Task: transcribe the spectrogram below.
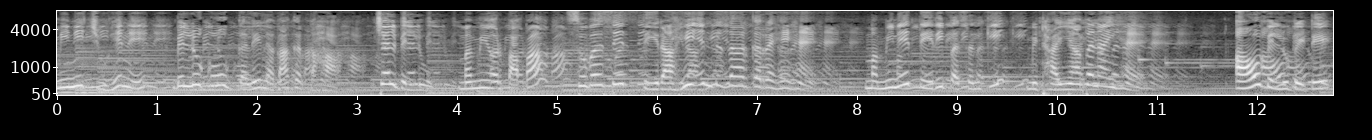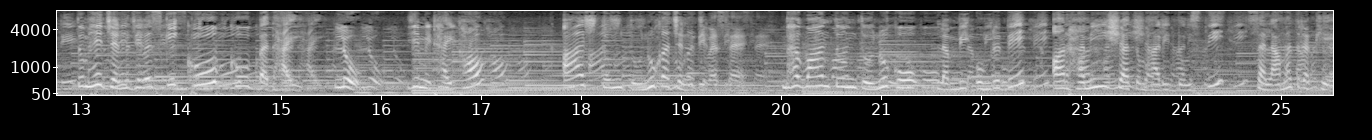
मिनी चूहे ने बिल्लू को गले लगाकर कहा, चल बिल्लू, मम्मी और पापा सुबह से तेरा ही इंतज़ार कर रहे हैं। मम्मी ने तेरी पसंद की मिठाइयाँ बनाई है। आओ बिल्लू बेटे, तुम्हें जन्म दिवस की खूब खूब बधाई। लो, ये मिठाई खाओ। आज तुम दोनों का जन्म दिवस है। भगवान तुम दोनों को लंबी उम्र दे और हमेशा तुम्हारी दोस्ती सलामत रखे।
